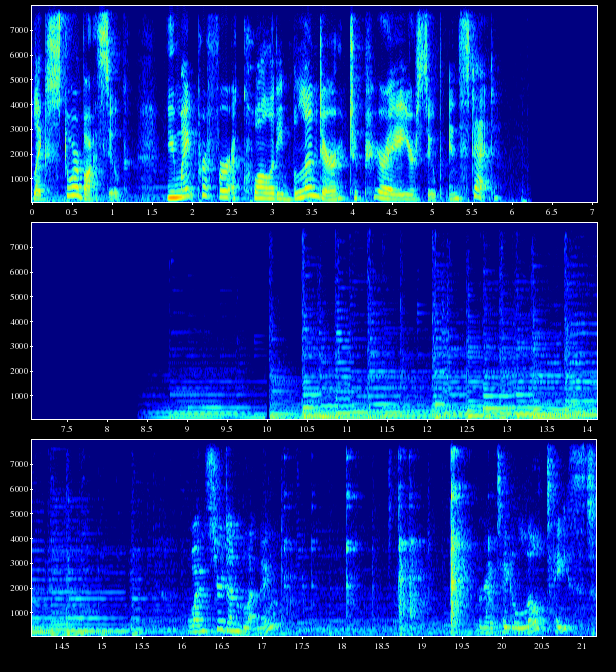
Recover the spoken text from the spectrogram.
like store-bought soup, you might prefer a quality blender to puree your soup instead. Once you're done blending, we're gonna take a little taste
